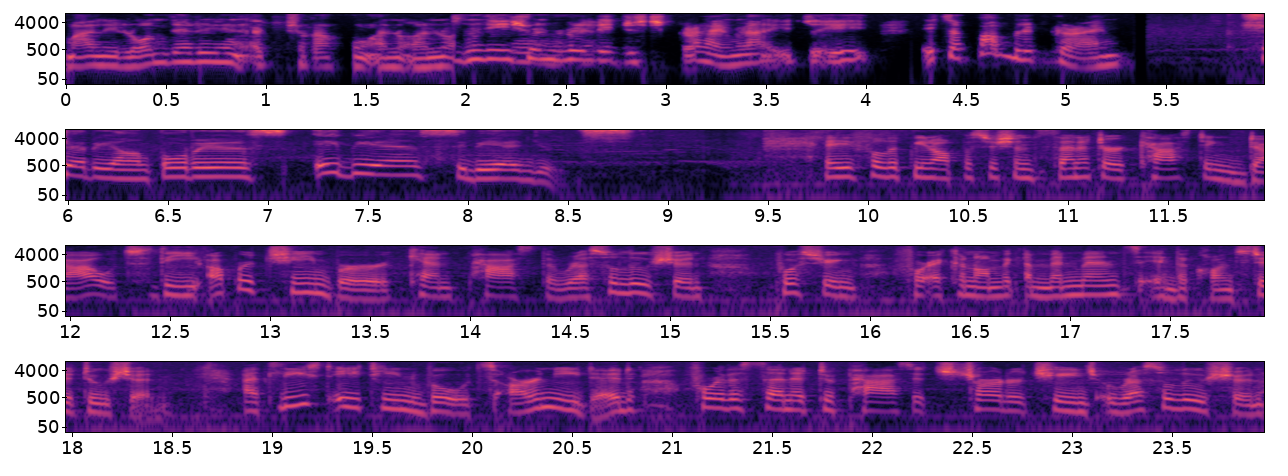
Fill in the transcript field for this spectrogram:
money laundering, at saka kung ano-ano. Hindi siya religious crime. Na? It's, a, it's a public crime. Sherian Torres, ABS-CBN News. A Philippine opposition senator casting doubts the upper chamber can pass the resolution pushing for economic amendments in the Constitution. At least 18 votes are needed for the Senate to pass its charter change resolution,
